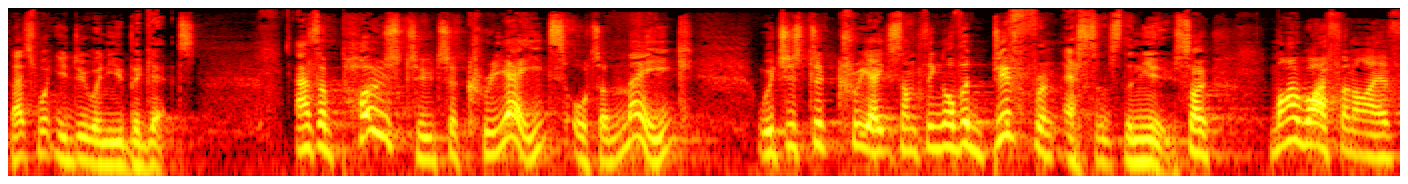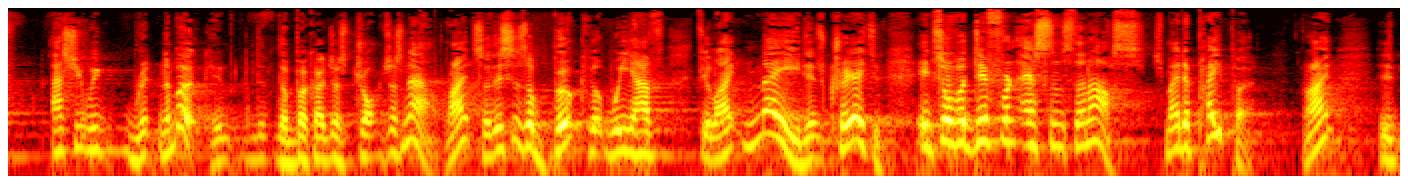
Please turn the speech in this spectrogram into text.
That's what you do when you beget. As opposed to to create or to make, which is to create something of a different essence than you. So my wife and I have actually we've written a book, the book I just dropped just now, right? So this is a book that we have, if you like, made. It's created. It's of a different essence than us. It's made of paper right? It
